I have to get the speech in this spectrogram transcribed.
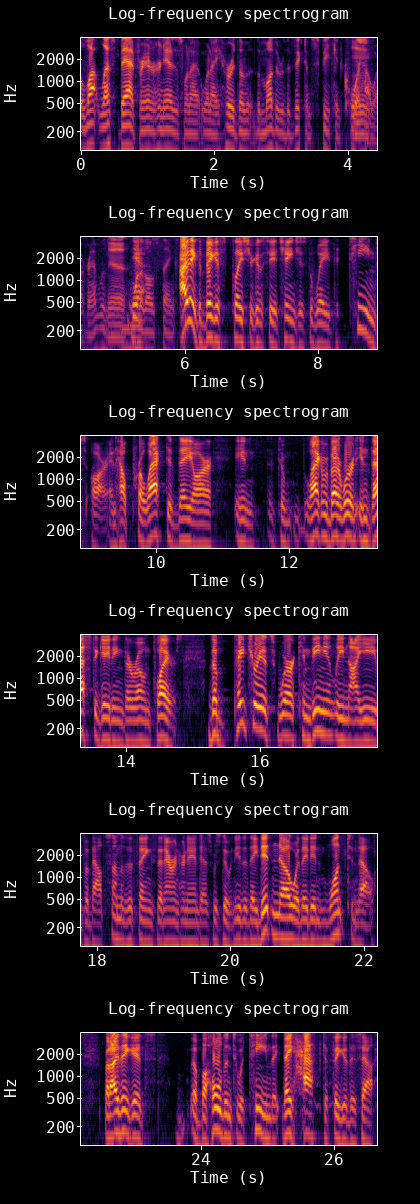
a lot less bad for Aaron Hernandez when I when I heard the the mother of the victim speak in court. Mm. However, that was Yeah. one Yeah. of those things. I think the biggest place you're going to see a change is the way the teams are and how proactive they are in, to lack of a better word, investigating their own players. The Patriots were conveniently naive about some of the things that Aaron Hernandez was doing. Either they didn't know or they didn't want to know. But I think it's beholden to a team. They, they have to figure this out.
